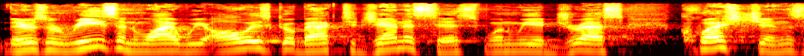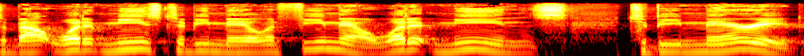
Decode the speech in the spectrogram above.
There's a reason why we always go back to Genesis when we address questions about what it means to be male and female, what it means to be married,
